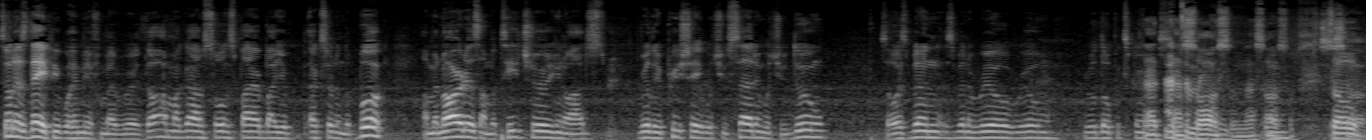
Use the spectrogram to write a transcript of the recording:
To this day, people hit me up from everywhere. Oh my god, I'm so inspired by your excerpt in the book. I'm an artist. I'm a teacher. You know, I just really appreciate what you said and what you do. So it's been it's been a real, real, real dope experience. That's That's that's, awesome. That's Mhm. awesome. That's So,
